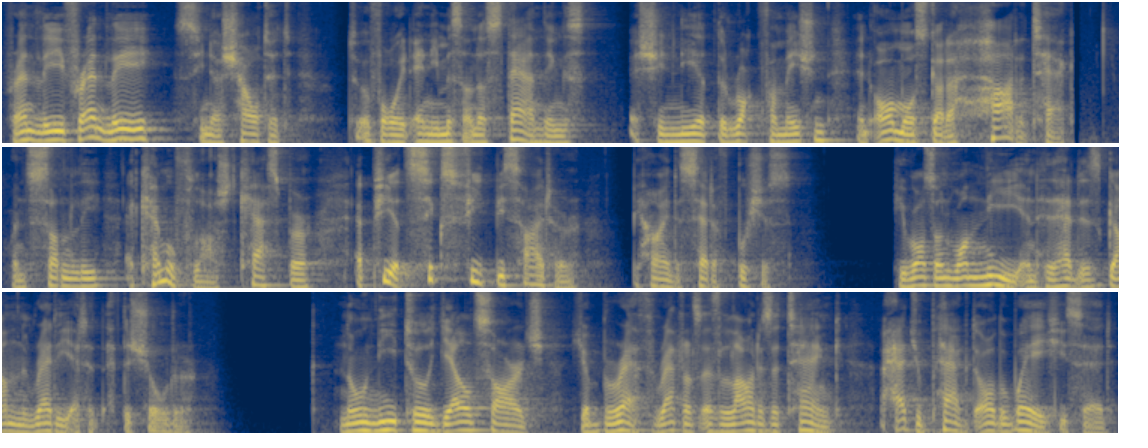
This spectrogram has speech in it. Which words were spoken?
Friendly, friendly, Sina shouted to avoid any misunderstandings as she neared the rock formation and almost got a heart attack when suddenly a camouflaged Casper appeared six feet beside her, behind a set of bushes. He was on one knee and had his gun ready at, at the shoulder. No need to yell, Sarge. Your breath rattles as loud as a tank. I had you packed all the way, he said.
